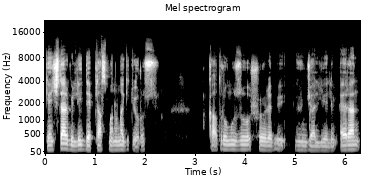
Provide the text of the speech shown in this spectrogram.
Gençler Birliği deplasmanına gidiyoruz. Kadromuzu şöyle bir güncelleyelim. Eren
